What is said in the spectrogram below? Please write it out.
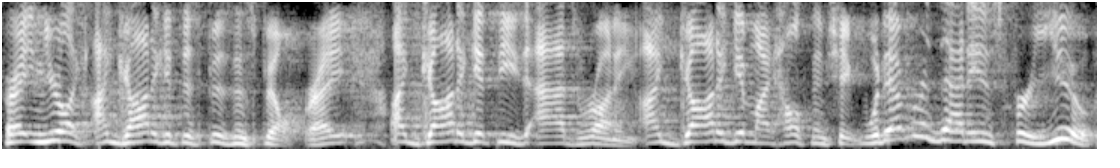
right? And you're like, I got to get this business built, right? I got to get these ads running. I got to get my health in shape. Whatever that is for you.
